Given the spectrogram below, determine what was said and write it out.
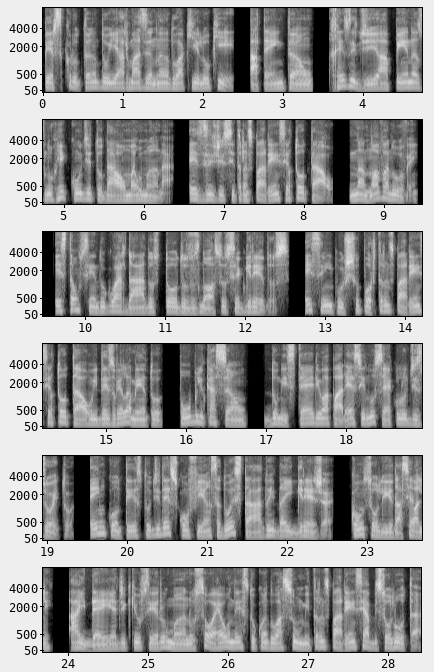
perscrutando e armazenando aquilo que, até então, residia apenas no recôndito da alma humana. Exige-se transparência total. Na nova nuvem, estão sendo guardados todos os nossos segredos. Esse empuxo por transparência total e desvelamento, publicação, do mistério aparece no século XVIII. Em um contexto de desconfiança do Estado e da Igreja, consolida-se ali a ideia de que o ser humano só é honesto quando assume transparência absoluta.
